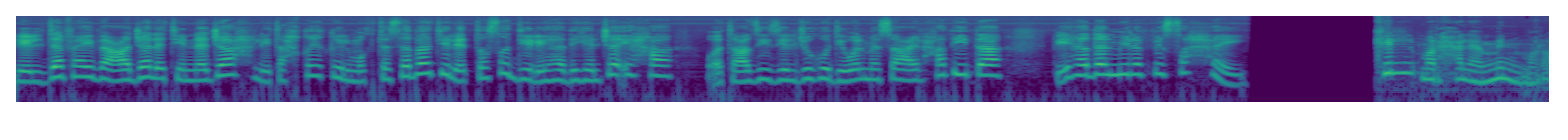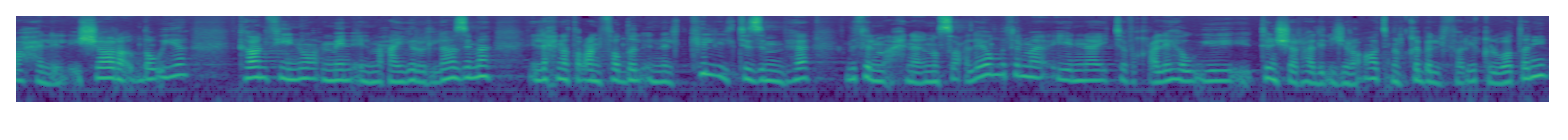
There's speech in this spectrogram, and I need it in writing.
للدفع بعجلة النجاح لتحقيق المكتسبات للتصدي لهذه الجائحة وتعزيز الجهود والمساعي الحثيثة في هذا الملف الصحي. كل مرحلة من مراحل الإشارة الضوئية كان في نوع من المعايير اللازمة اللي إحنا طبعا نفضل أن الكل يلتزم بها مثل ما إحنا نص عليها ومثل ما يتفق عليها وتنشر هذه الإجراءات من قبل الفريق الوطني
